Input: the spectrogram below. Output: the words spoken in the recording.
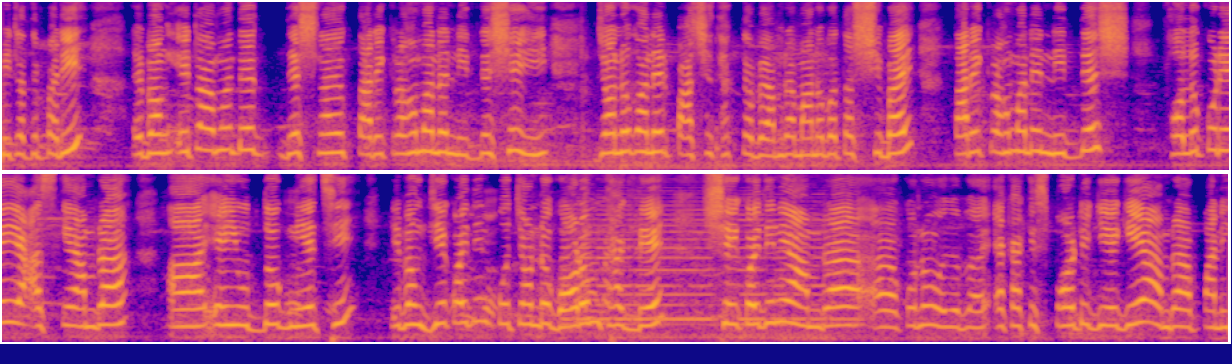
মেটাতে পারি এবং এটা আমাদের দেশনায়ক তারেক রহমানের নির্দেশেই জনগণের পাশে থাকতে হবে। আমরা মানবতার সেবায় তারেক রহমানের নির্দেশ ফলো করেই আজকে আমরা এই উদ্যোগ নিয়েছি এবং যে কয়দিন প্রচণ্ড গরম থাকবে সেই কয়দিনে আমরা কোনো, একাক স্পটে গিয়ে গিয়ে আমরা পানি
